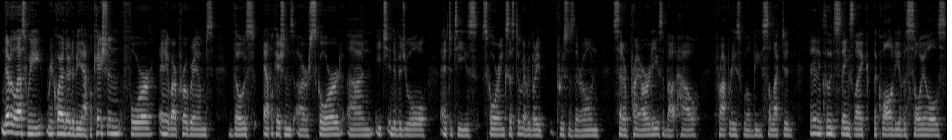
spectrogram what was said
Nevertheless, we require there to be an application for any of our programs. Those applications are scored on each individual entity's scoring system. Everybody produces their own set of priorities about how properties will be selected. And it includes things like the quality of the soils,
